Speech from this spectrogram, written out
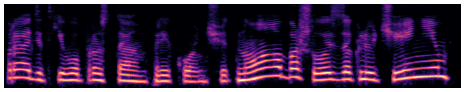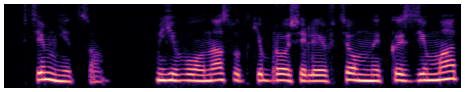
прадед его просто прикончит, но обошлось заключением в темницу. Его на сутки бросили в темный каземат,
